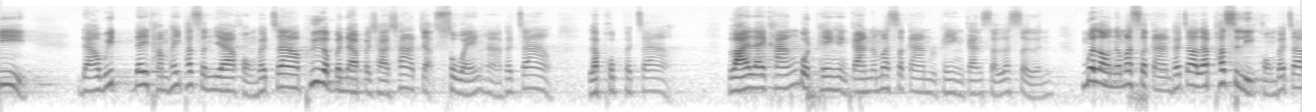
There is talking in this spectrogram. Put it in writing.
ที่ดาวิดได้ทำให้พันสัญญาของพระเจ้า เพื่อบรรดาประชาชาติจะแสวงหาพระเจ้าและพบพระเจ้า หลายหลายครั้งบทเพลงแห่งการนมัสการบทเพลงแห่งการสรรเสริญ เมื่อเรานมัสการพระเจ้าและพัสริของพระเจ้า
